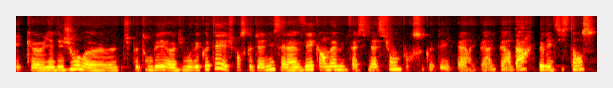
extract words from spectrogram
Et qu'il y a des jours, euh, tu peux tomber euh, du mauvais côté. Et je pense que Janice, elle avait quand même une fascination pour ce côté hyper, hyper, hyper dark de l'existence,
